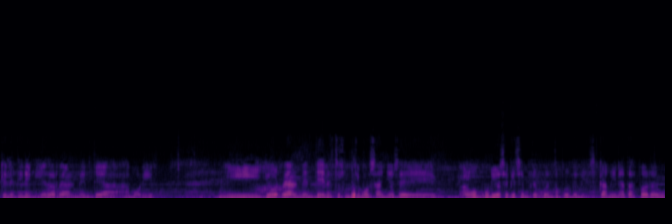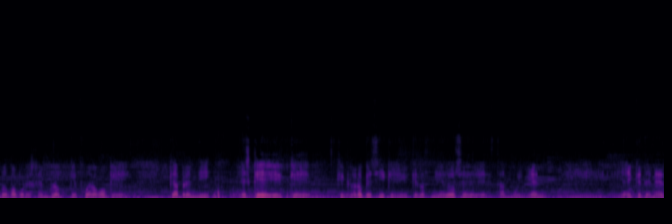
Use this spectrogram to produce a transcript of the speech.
que le tiene miedo realmente a, morir. Y yo realmente en estos últimos años, eh, algo curioso que siempre cuento por de mis caminatas por Europa, por ejemplo, que fue algo que, que aprendí, es que, que, claro que sí, que, los miedos eh, están muy bien y, hay que tener,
